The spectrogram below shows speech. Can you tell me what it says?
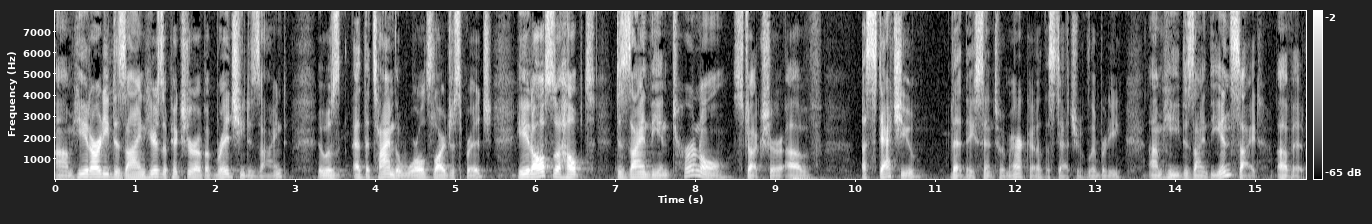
Um, he had already designed, here's a picture of a bridge he designed. It was, at the time, the world's largest bridge. He had also helped design the internal structure of a statue that they sent to America, the Statue of Liberty. Um, he designed the inside of it.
